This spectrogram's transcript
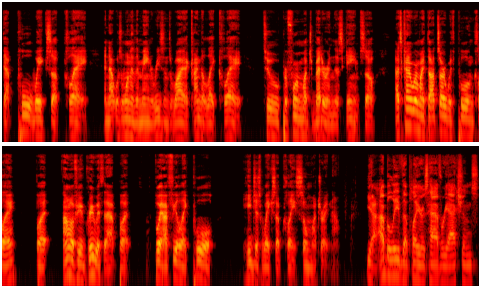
that Poole wakes up Klay, and that was one of the main reasons why I kind of like Klay to perform much better in this game. So that's kind of where my thoughts are with Poole and Klay, But I don't know if you agree with that, but boy, I feel like Poole, he just wakes up Klay so much right now. Yeah, I believe that players have reactions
